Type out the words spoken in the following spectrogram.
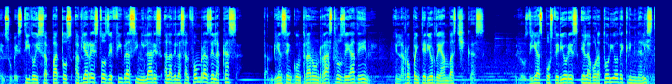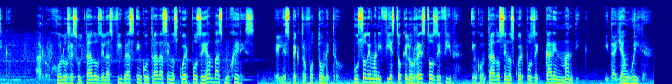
En su vestido y zapatos había restos de fibras similares a la de las alfombras de la casa. También se encontraron rastros de ADN en la ropa interior de ambas chicas. En los días posteriores, el laboratorio de criminalística arrojó los resultados de las fibras encontradas en los cuerpos de ambas mujeres. El espectrofotómetro puso de manifiesto que los restos de fibra encontrados en los cuerpos de Karen Mandic y Diane Wilder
